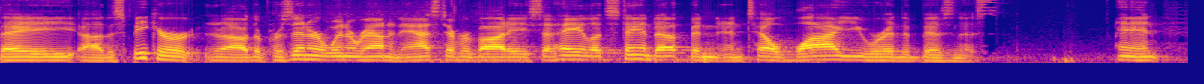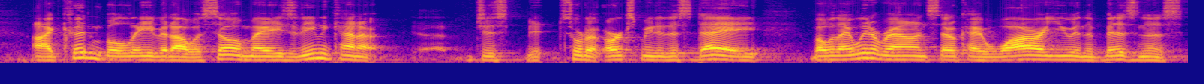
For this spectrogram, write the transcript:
they uh, the speaker, uh, the presenter went around and asked everybody. Said, "Hey, let's stand up and, and tell why you were in the business." And I couldn't believe it. I was so amazed, and even kind of uh, just it sort of irks me to this day. But when they went around and said, "Okay, why are you in the business?"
